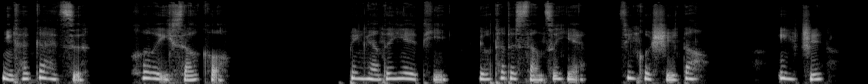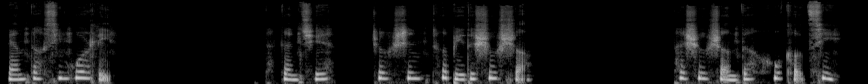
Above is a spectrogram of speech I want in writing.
拧开盖子，喝了一小口。冰凉的液体由他的嗓子眼经过食道，一直凉到心窝里。他感觉。周身特别的舒爽，他舒爽的呼口气，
